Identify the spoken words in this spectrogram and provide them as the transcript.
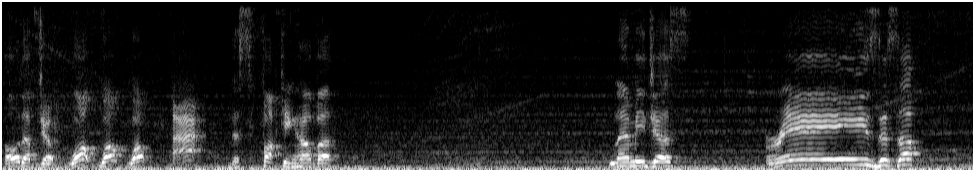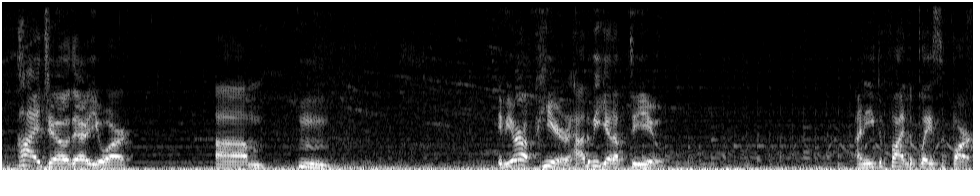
hold up, Joe. Whoa, whoa, whoa! Ah! This fucking hover! Let me just raise this up. Hi, Joe. There you are. Um, hmm. If you're up here, how do we get up to you? I need to find a place to park.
